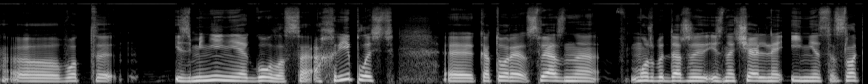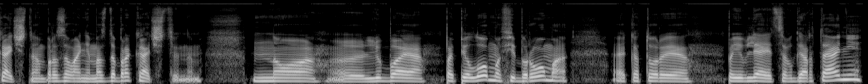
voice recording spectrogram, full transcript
э, вот изменение голоса, охриплость, э, которая связана может быть, даже изначально и не с злокачественным образованием, а с доброкачественным. Но э, любая папиллома, фиброма, которая появляется в гортани,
